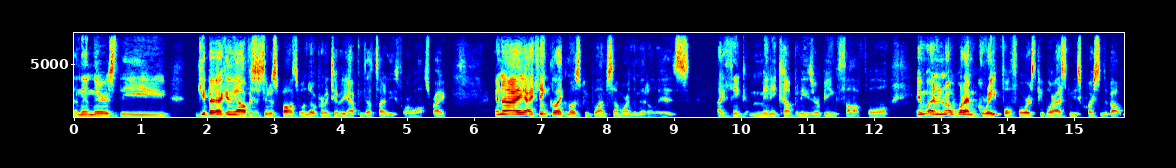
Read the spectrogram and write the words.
And then there's the get back in the office as soon as possible. No productivity happens outside of these four walls, right? And I I think like most people, I'm somewhere in the middle. Is I think many companies are being thoughtful and, and what I'm grateful for is people are asking these questions about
